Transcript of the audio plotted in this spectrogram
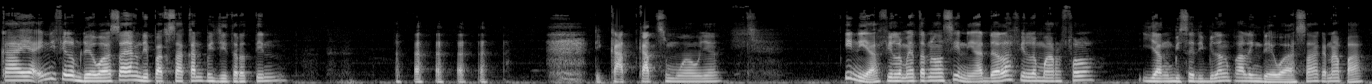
kayak ini film dewasa yang dipaksakan PG-13 di cut cut semuanya. Ini ya film Eternals ini adalah film Marvel yang bisa dibilang paling dewasa. Kenapa?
